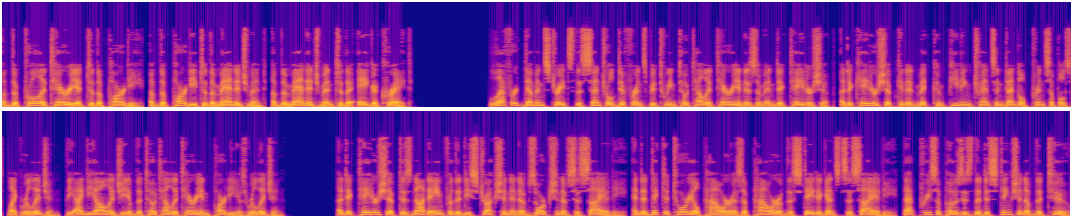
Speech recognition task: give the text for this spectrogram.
of the proletariat to the party, of the party to the management, of the management to the Egocrat. Lefort demonstrates the central difference between totalitarianism and dictatorship. A dictatorship can admit competing transcendental principles, like religion. The ideology of the totalitarian party is religion. A dictatorship does not aim for the destruction and absorption of society, and a dictatorial power is a power of the state against society, that presupposes the distinction of the two.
